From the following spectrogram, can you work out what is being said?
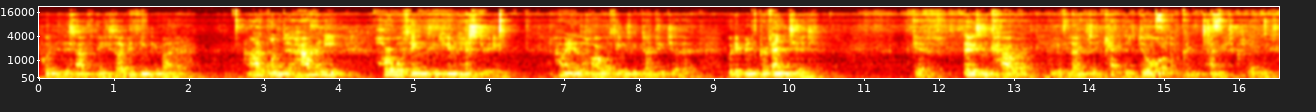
Pointed this out to me, so I've been thinking about it. And I wonder how many horrible things in human history, how many of the horrible things we've done to each other, would have been prevented if those in power would have learnt to keep the door of contempt closed.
